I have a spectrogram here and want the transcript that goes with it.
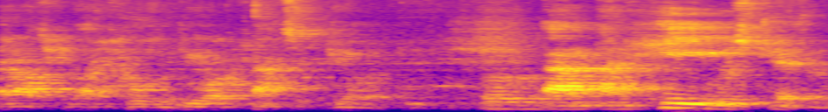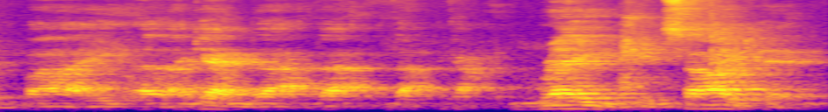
an article I called the Bureaucratic Puritan. Um, and he was driven by, uh, again, that, that, that, that rage inside him,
